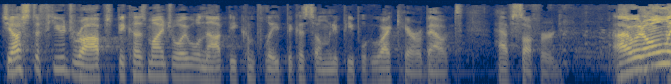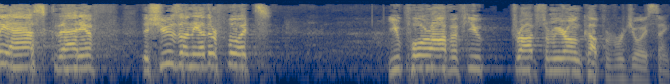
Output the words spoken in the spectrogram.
just a few drops because my joy will not be complete because so many people who I care about have suffered. I would only ask that if the shoe's on the other foot, you pour off a few drops from your own cup of rejoicing.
